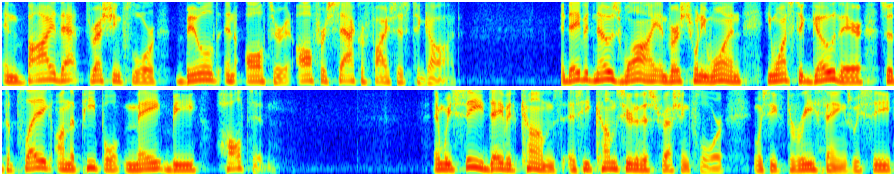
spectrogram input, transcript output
and by that threshing floor, build an altar and offer sacrifices to God. And David knows why in verse 21 he wants to go there so that the plague on the people may be halted. And we see David comes as he comes here to this threshing floor, and we see three things. We see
